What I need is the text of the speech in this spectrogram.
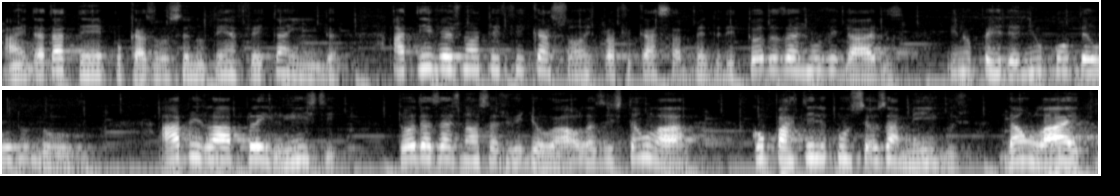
ainda dá tempo caso você não tenha feito ainda. Ative as notificações para ficar sabendo de todas as novidades e não perder nenhum conteúdo novo. Abre lá a playlist, todas as nossas videoaulas estão lá. Compartilhe com seus amigos, dá um like.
